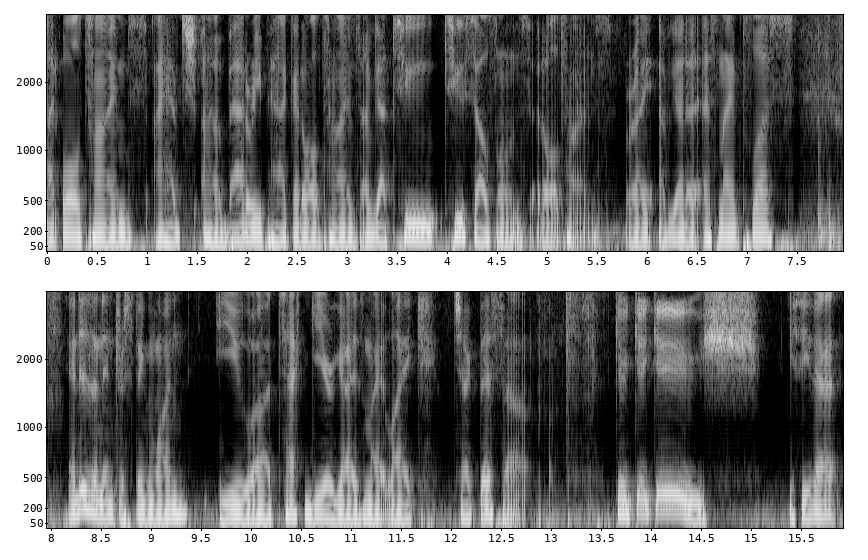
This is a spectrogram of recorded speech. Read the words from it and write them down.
at all times. I have a battery pack at all times. I've got two two cell phones at all times. Right? I've got a S9 Plus, and this is an interesting one you uh, tech gear guys might like. Check this out. Goosh. You see that?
